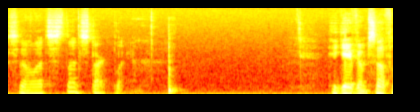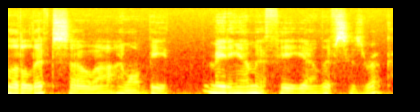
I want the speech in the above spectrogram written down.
So let's let's start playing. He gave himself a little lift, so uh, I won't be mating him if he uh, lifts his rook.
